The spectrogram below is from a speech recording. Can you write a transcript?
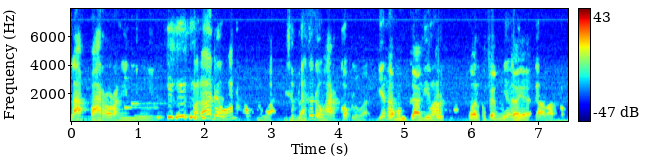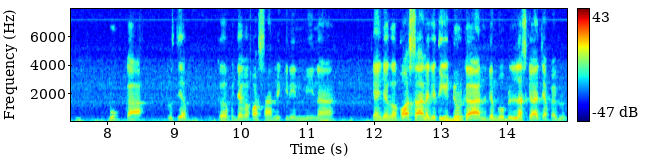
lapar orang ini padahal ada warkop loh Wak. di sebelah tuh ada warkop loh Wak. dia nggak mau buka gitu. warkop Warkop yang Iya, buka ya. buka warkop buka terus dia ke penjaga kosan bikinin mie nah yang jaga kosan lagi tidur kan jam 12 kan siapa yang belum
